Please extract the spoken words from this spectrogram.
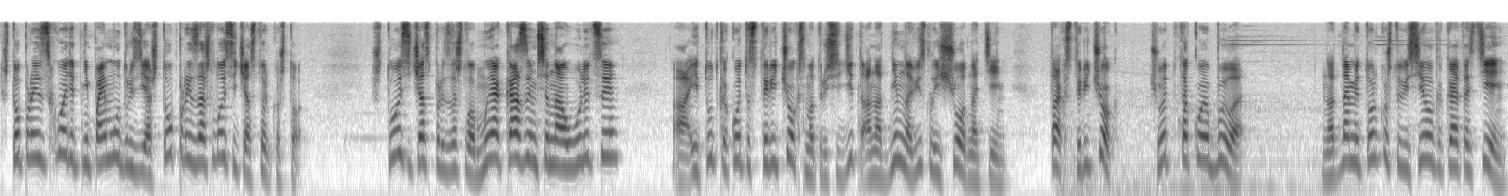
Что происходит, не пойму, друзья. Что произошло сейчас только что? Что сейчас произошло? Мы оказываемся на улице. А, и тут какой-то старичок, смотрю, сидит, а над ним нависла еще одна тень. Так, старичок, что это такое было? Над нами только что висела какая-то тень.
